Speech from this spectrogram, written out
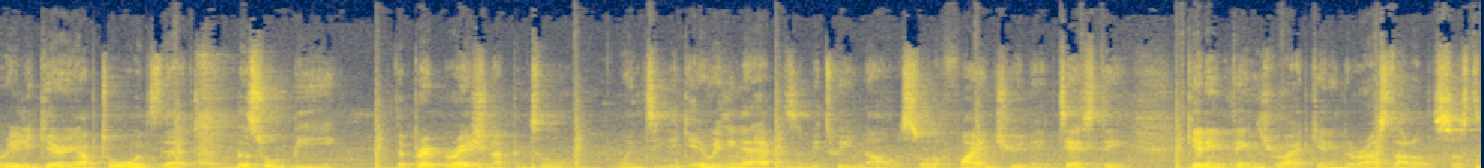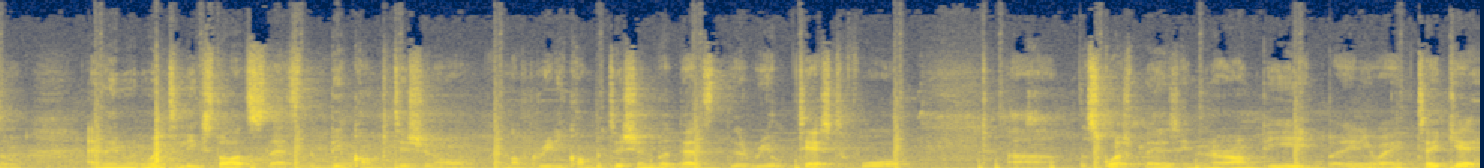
really gearing up towards that, and this will be the preparation up until Winter League. Everything that happens in between now is sort of fine tuning, testing, getting things right, getting the rust out of the system. And then when Winter League starts, that's the big competition, or not really competition, but that's the real test for uh, the squash players in and around PE. But anyway, take care.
